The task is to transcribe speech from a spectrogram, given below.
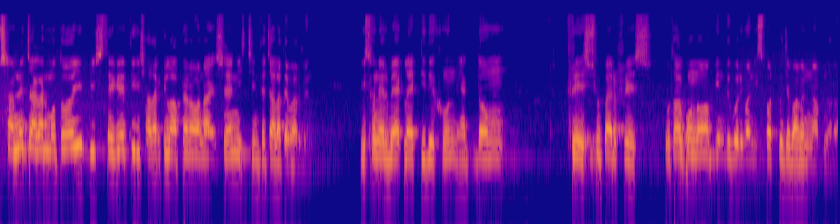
সামনের চাকার মতোই বিশ থেকে তিরিশ হাজার কিলো আপনারা অনায়াসে নিশ্চিন্তে চালাতে পারবেন। পিছনের ব্যাক লাইটটি দেখুন, একদম ফ্রেশ সুপার ফ্রেশ কোথাও কোনো বিন্দু পরিমাণ স্পট খুঁজে পাবেন না আপনারা।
